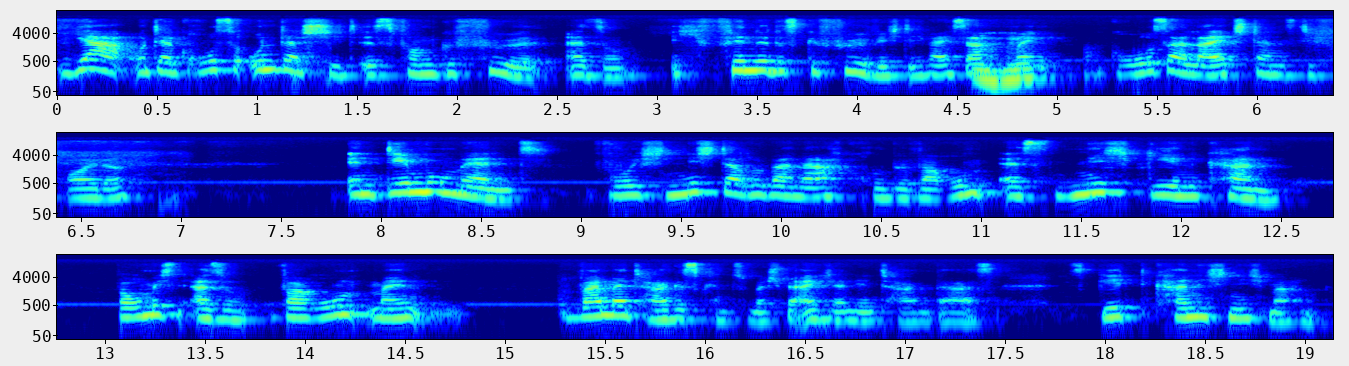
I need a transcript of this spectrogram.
Ja, und der große Unterschied ist vom Gefühl. Also, ich finde das Gefühl wichtig, weil ich sage, mhm. mein großer Leitstein ist die Freude. In dem Moment, wo ich nicht darüber nachgrübe, warum es nicht gehen kann, warum ich, also warum mein, weil mein Tageskind zum Beispiel eigentlich an den Tagen da ist. Es geht, kann ich nicht machen.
